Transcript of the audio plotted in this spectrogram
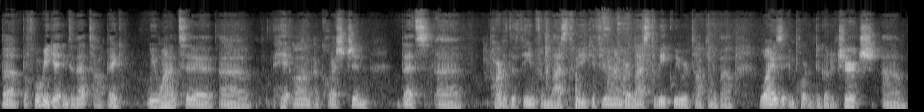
But before we get into that topic, we wanted to uh, hit on a question that's uh, part of the theme from last week. If you remember, last week we were talking about why is it important to go to church, um,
